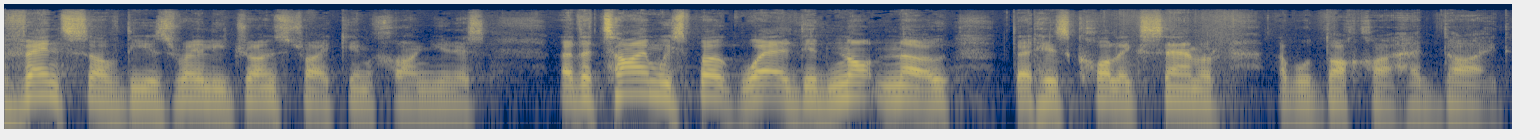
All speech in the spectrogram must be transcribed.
events of the Israeli drone strike in Khan Yunis. At the time we spoke, Wael did not know that his colleague Samer Abu Daqa had died.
